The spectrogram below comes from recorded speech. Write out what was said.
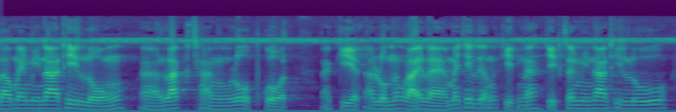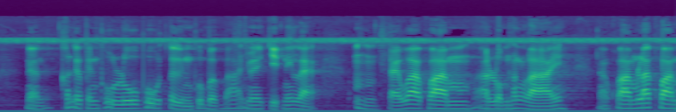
เราไม่มีหน้าที่หลงรักชังโลภโกรธเกลียดอารมณ์ทั้งหลายแหละไม่ใช่เรื่องของจิตนะจิตก็มีหน้าที่รู้เนี่ยเขาเรียกเป็นผู้รู้ผู้ตื่นผู้เบิกบานอยู่ในจิตนี่แหละแต่ว่าความอารมณ์ทั้งหลาย ความรักความ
